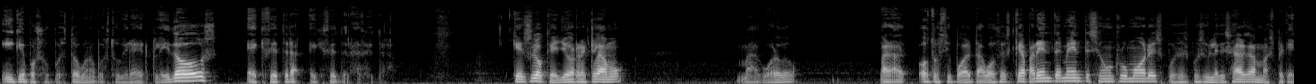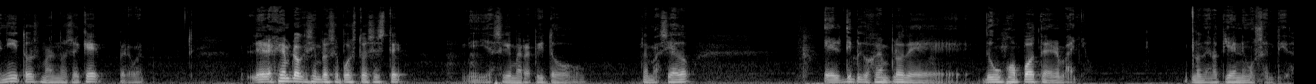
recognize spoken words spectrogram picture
y que por supuesto, bueno, pues tuviera AirPlay 2, etcétera, etcétera, etcétera. ¿Qué es lo que yo reclamo? Me acuerdo para otros tipos de altavoces que aparentemente, según rumores, pues es posible que salgan más pequeñitos, más no sé qué, pero bueno. El ejemplo que siempre os he puesto es este, y así que me repito demasiado. El típico ejemplo de, de un HomePod en el baño, donde no tiene ningún sentido.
